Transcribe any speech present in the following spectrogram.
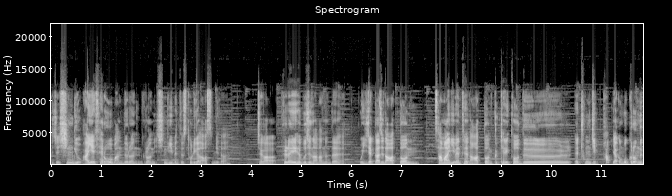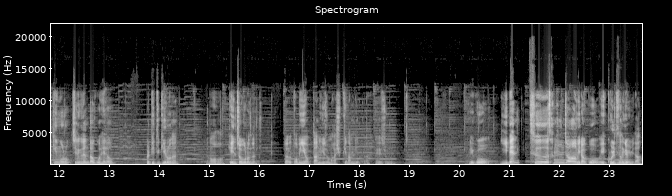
이제 신규 아예 새로 만드는 그런 신규 이벤트 스토리가 나왔습니다. 제가 플레이 해보진 않았는데 뭐 이제까지 나왔던 사마인 이벤트에 나왔던 그 캐릭터들의 총집합? 약간 뭐 그런 느낌으로 진행된다고 해요. 얼핏 듣기로는 어 개인적으로는 더빙이 없다는 게 좀 아쉽긴 합니다. 예, 좀 그리고 이벤트 상점이라고 이 골드 상점입니다.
